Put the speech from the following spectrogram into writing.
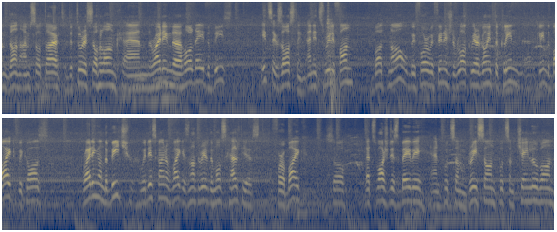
I'm done. I'm so tired. The tour is so long and riding the whole day the beast it's exhausting and it's really fun. But now before we finish the vlog we are going to clean uh, clean the bike because riding on the beach with this kind of bike is not really the most healthiest for a bike. So let's wash this baby and put some grease on, put some chain lube on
